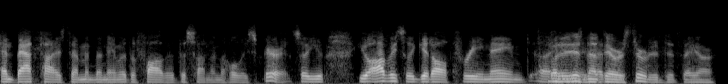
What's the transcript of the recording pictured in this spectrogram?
and baptize them in the name of the Father, the Son, and the Holy Spirit. So you you obviously get all three named. Uh, but it is not there asserted that they are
